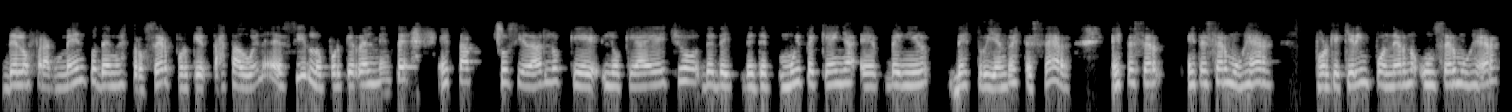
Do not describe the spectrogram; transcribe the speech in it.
de los fragmentos de nuestro ser, porque hasta duele decirlo, porque realmente esta sociedad lo que, lo que ha hecho desde, desde muy pequeña es venir destruyendo este ser, este ser, este ser mujer, porque quiere imponernos un ser mujer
